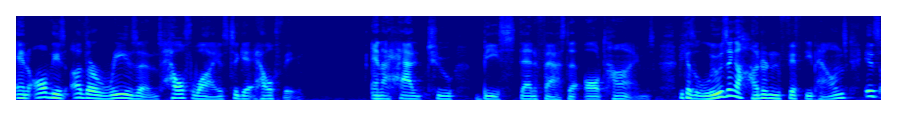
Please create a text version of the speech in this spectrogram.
and all these other reasons health wise to get healthy and I had to be steadfast at all times because losing 150 pounds is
